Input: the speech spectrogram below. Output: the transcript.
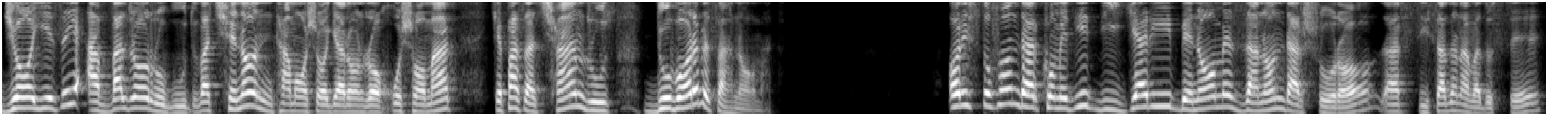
جایزه اول را رو بود و چنان تماشاگران را خوش آمد که پس از چند روز دوباره به صحنه آمد. آریستوفان در کمدی دیگری به نام زنان در شورا در 393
